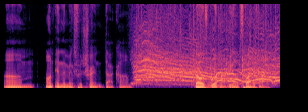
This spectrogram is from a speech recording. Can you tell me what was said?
um, on inthemixwithtrent.com. Those will not be on Spotify.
